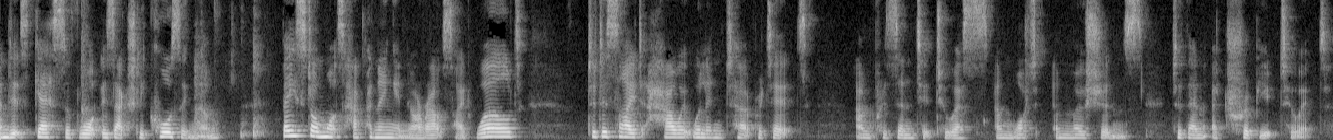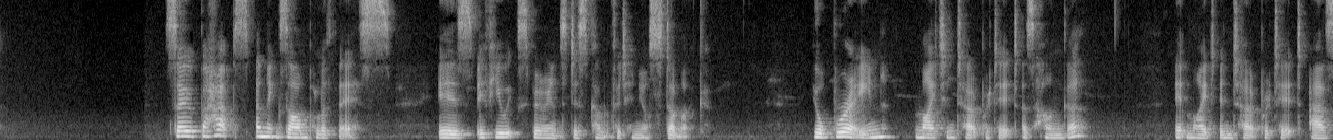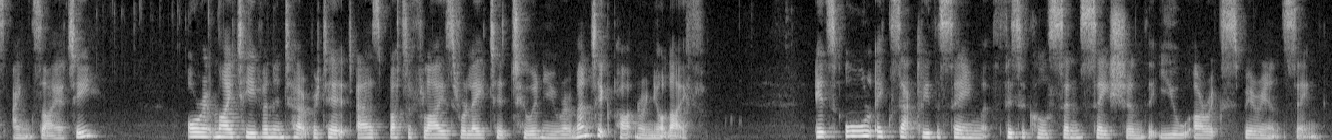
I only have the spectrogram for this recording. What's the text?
and its guess of what is actually causing them based on what's happening in our outside world to decide how it will interpret it and present it to us and what emotions to then attribute to it. So, perhaps an example of this is if you experience discomfort in your stomach. Your brain might interpret it as hunger, it might interpret it as anxiety, or it might even interpret it as butterflies related to a new romantic partner in your life. It's all exactly the same physical sensation that you are experiencing,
